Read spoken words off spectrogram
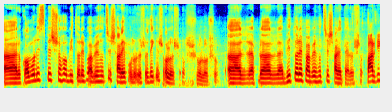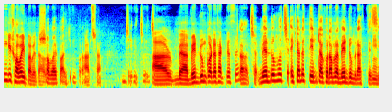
আর কমন স্পেস সহ ভিতরে পাবে হচ্ছে সাড়ে পনেরোশো থেকে ষোলোশো। ষোলোশো। আর আপনার ভিতরে পাবে হচ্ছে সাড়ে তেরোশো। পার্কিং কি সবাই পাবে সবাই পার্কিং পাবে। আচ্ছা। জি জি। আর বেডরুম কয়টা থাকতেছে? আচ্ছা বেডরুম হচ্ছে এখানে তিনটা করে আমরা বেডরুম রাখতেছি।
